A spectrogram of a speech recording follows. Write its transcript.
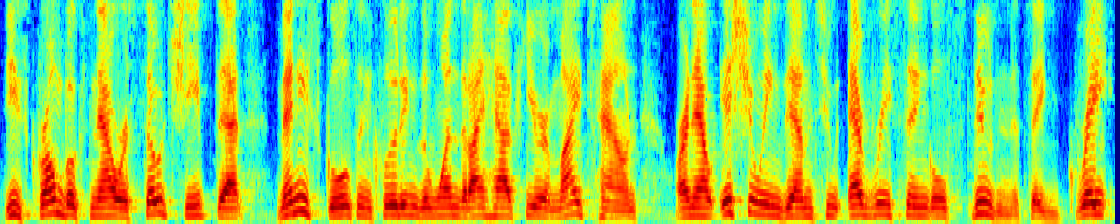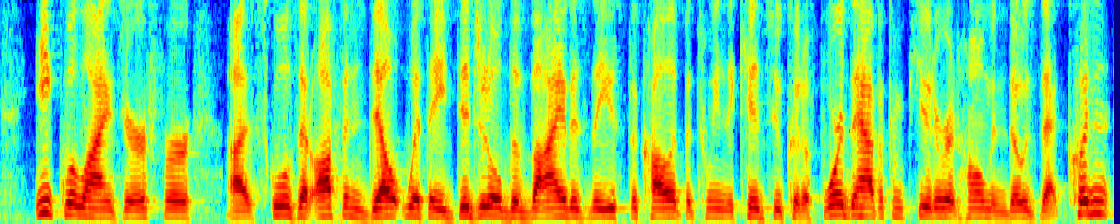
these Chromebooks now are so cheap that many schools, including the one that I have here in my town, are now issuing them to every single student. It's a great equalizer for uh, schools that often dealt with a digital divide, as they used to call it, between the kids who could afford to have a computer at home and those that couldn't.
